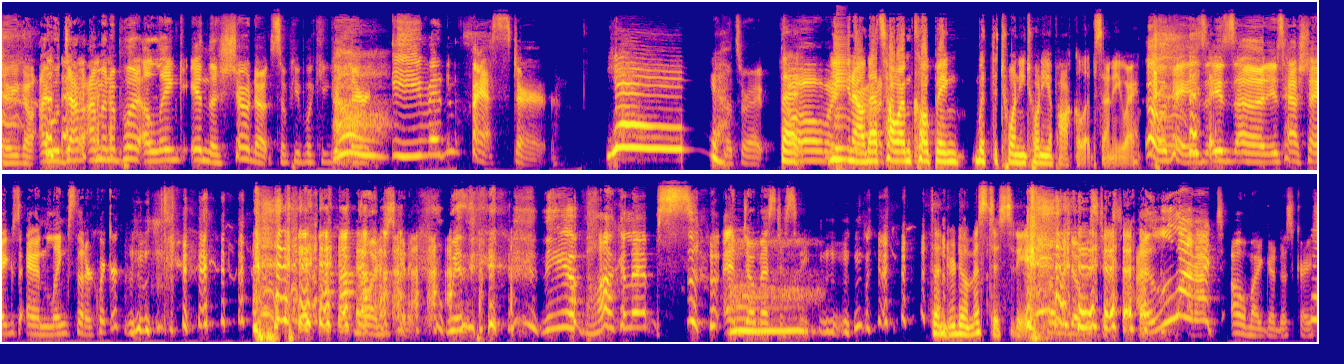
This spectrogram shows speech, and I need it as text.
There you go. I will. Def- I'm going to put a link in the show notes so people can get there even faster. Yay! That's right. That oh my you know, that's how I'm coping with the 2020 apocalypse anyway. Oh, okay. Is is uh, is hashtags and links that are quicker? no, I'm just kidding. With the apocalypse and domesticity. Thunder Domesticity. Domesticity. I love it. Oh my goodness gracious.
